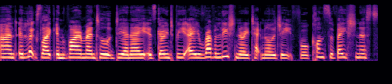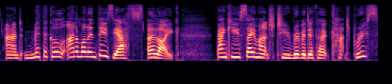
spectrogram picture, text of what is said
And it looks like environmental DNA is going to be a revolutionary technology for conservationists and mythical animal enthusiasts alike. Thank you so much to River Dipper Kat Bruce,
